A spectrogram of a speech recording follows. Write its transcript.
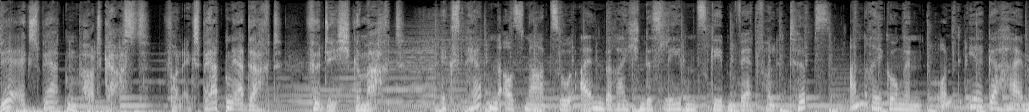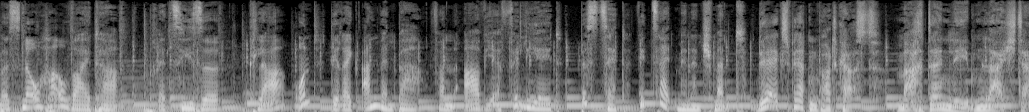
Der Expertenpodcast. Von Experten erdacht, für dich gemacht. Experten aus nahezu allen Bereichen des Lebens geben wertvolle Tipps, Anregungen und ihr geheimes Know-how weiter. Präzise, klar und direkt anwendbar. Von A wie Affiliate bis Z wie Zeitmanagement. Der Expertenpodcast macht dein Leben leichter.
